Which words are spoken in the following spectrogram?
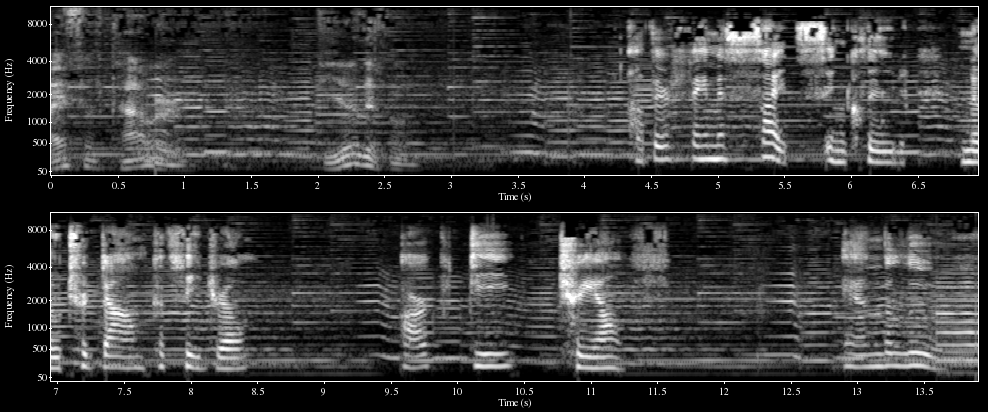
Eiffel Tower. Beautiful. Other famous sites include Notre Dame Cathedral, Arc de Triomphe, and the Louvre.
